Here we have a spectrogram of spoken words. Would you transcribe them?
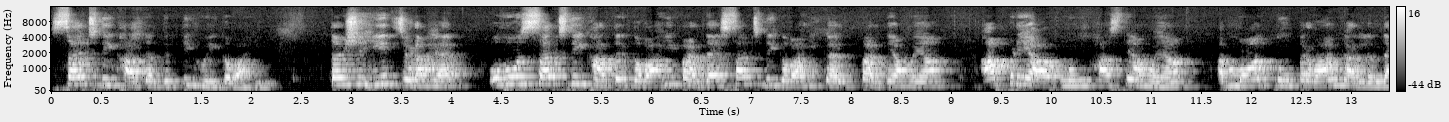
ਸੱਚ ਦੀ ਖਾਤਰ ਦਿੱਤੀ ਹੋਈ ਗਵਾਹੀ। ਤਾਂ ਸ਼ਹੀਦ ਜਿਹੜਾ ਹੈ, ਉਹ ਸੱਚ ਦੀ ਖਾਤਰ ਗਵਾਹੀ ਭਰਦਾ ਹੈ, ਸੱਚ ਦੀ ਗਵਾਹੀ ਕਰ, ਭਰਦਿਆਂ ਹੋਇਆਂ ਆਪਣੇ ਆਪ ਨੂੰ ਹੱਸਦਿਆਂ ਹੋਇਆਂ ਮੌਤ ਨੂੰ ਪ੍ਰਵਾਨ ਕਰ ਲੈਂਦਾ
